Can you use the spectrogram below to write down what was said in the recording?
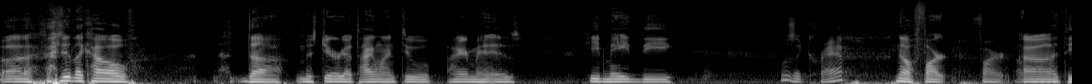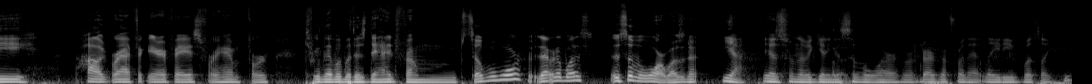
know. Uh, I did like how the Mysterio timeline to Iron Man is. He made the Was it crap? no fart Fart. uh the holographic interface for him for to relive it with his dad from Civil War. Is that what it was? It was Civil War, wasn't it? yeah, it was from the beginning of uh, Civil War, right before that lady was like, "You,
